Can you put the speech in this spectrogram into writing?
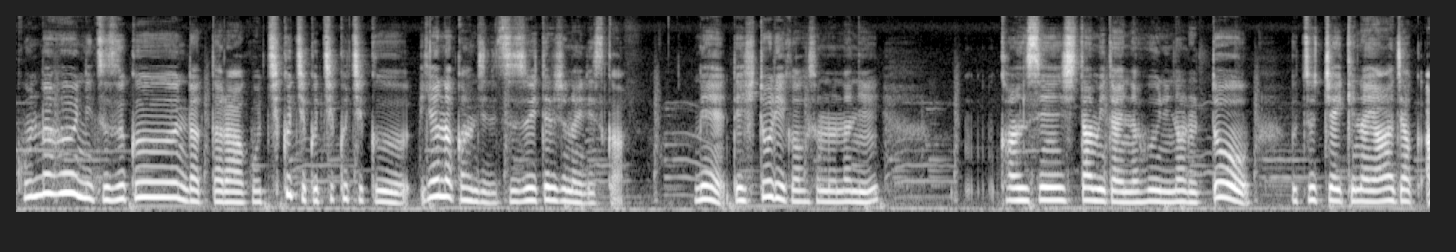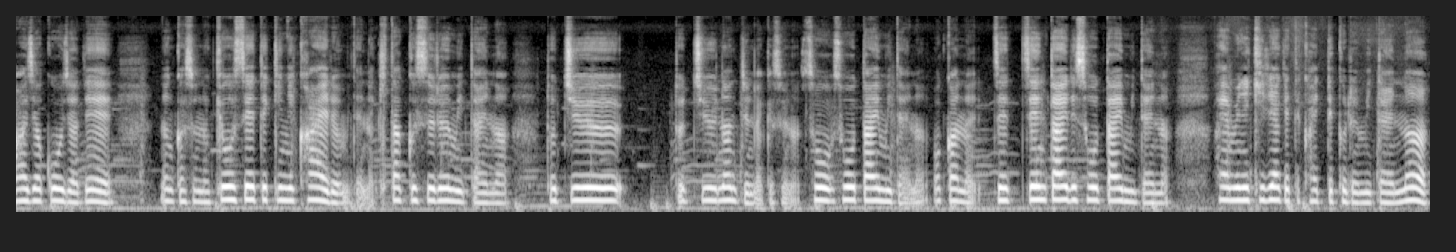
こんな風に続くんだったらこうチクチクチクチク嫌な感じで続いてるじゃないですか。ねで一人がその何感染したみたいな風になると移っちゃいけないああじゃああじゃこうじゃでなんかその強制的に帰るみたいな帰宅するみたいな途中途中何て言うんだっけそういうの相相対みたいな。わかんない。全体で相対みたいな。早めに切り上げて帰ってくるみたいな。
